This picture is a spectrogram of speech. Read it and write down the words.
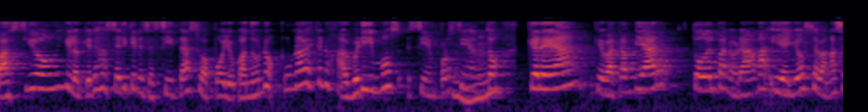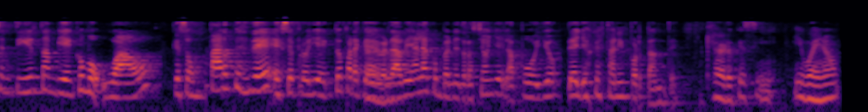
pasión y que lo quieres hacer y que necesitas su apoyo. Cuando uno, una vez que nos abrimos 100%, crean que va a cambiar todo el panorama y ellos se van a sentir también como wow, que son partes de ese proyecto para que de verdad vean la compenetración y el apoyo de ellos que es tan importante. Claro que sí. Y bueno,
